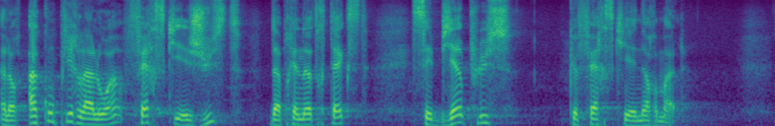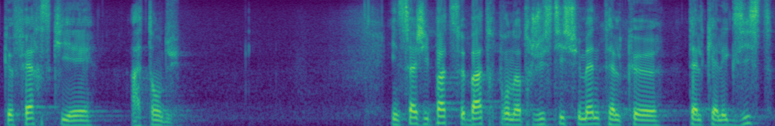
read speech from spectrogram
Alors, accomplir la loi, faire ce qui est juste, d'après notre texte, c'est bien plus que faire ce qui est normal, que faire ce qui est attendu. Il ne s'agit pas de se battre pour notre justice humaine telle qu'elle existe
